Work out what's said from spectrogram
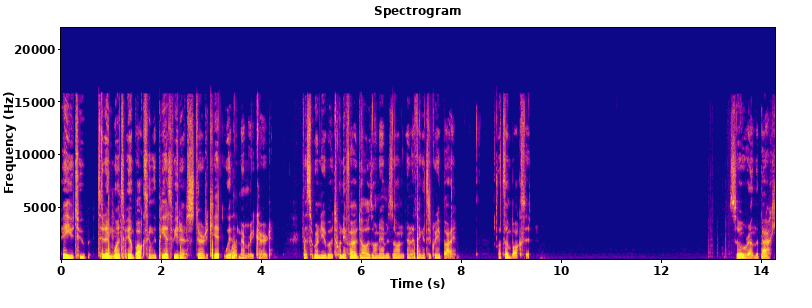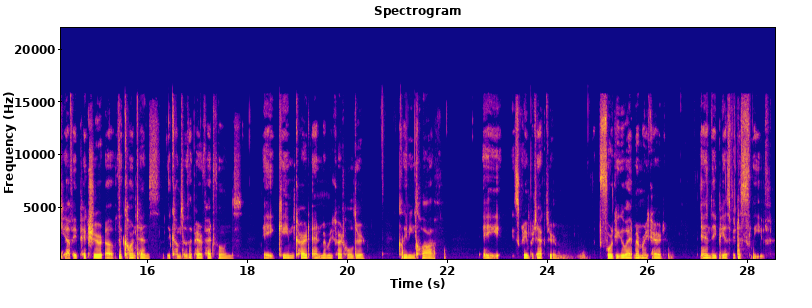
Hey YouTube, today I'm going to be unboxing the PS Vita starter kit with memory card. This will run you about $25 on Amazon and I think it's a great buy. Let's unbox it. So around the back you have a picture of the contents. It comes with a pair of headphones, a game card and memory card holder, cleaning cloth, a screen protector, 4GB memory card, and a PS Vita sleeve.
